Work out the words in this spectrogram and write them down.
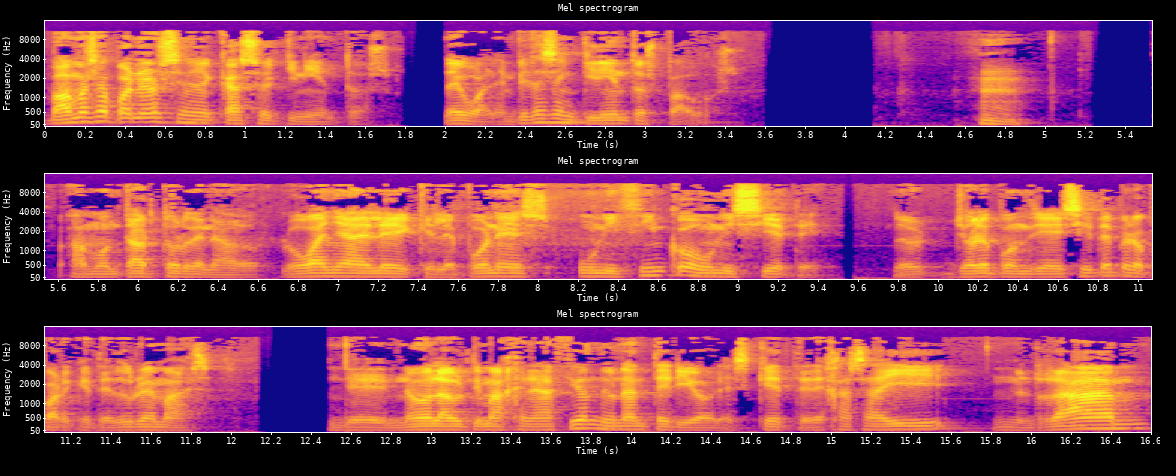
vamos a ponernos en el caso de 500. Da igual, empiezas en 500 pavos hmm. a montar tu ordenador. Luego añádele que le pones un i5 o un i7. Yo le pondría i7, pero para que te dure más. De no la última generación, de una anterior. Es que te dejas ahí RAM,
